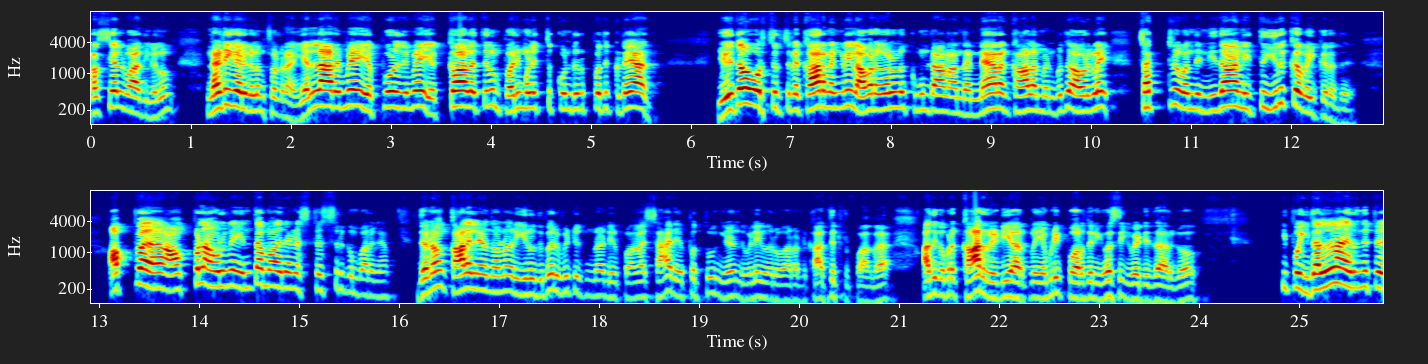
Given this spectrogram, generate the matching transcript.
அரசியல்வாதிகளும் நடிகர்களும் சொல்கிறேன் எல்லாருமே எப்பொழுதுமே எக்காலத்திலும் பரிமளித்து கொண்டிருப்பது கிடையாது. ஏதோ ஒரு சிறு சில காரணங்களில் அவர்களுக்கு உண்டான அந்த நேர காலம் என்பது அவர்களை சற்று வந்து நிதானித்து இருக்க வைக்கிறது. அப்போ அப்போல்லாம் அவங்களுக்கு எந்த மாதிரியான ஸ்ட்ரெஸ் இருக்கும் பாருங்கள் தினம் காலையில் இருந்தோன்னா ஒரு இருபது பேர் வீட்டுக்கு முன்னாடி இருப்பாங்க. சார் எப்போ தூங்கி எழுந்து வெளியே வருவார்னு காத்துட்டு இருப்பாங்க. அதுக்கப்புறம் கார் ரெடியாக இருக்கும் எப்படி போகிறதுன்னு யோசிக்க வேண்டியதாக இருக்கும். இப்போ இதெல்லாம் இருந்துட்டு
